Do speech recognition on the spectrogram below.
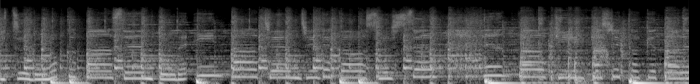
湿度6%でインターチェンジで交わす視線。センターキーがしかけたれ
